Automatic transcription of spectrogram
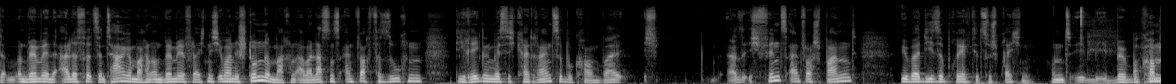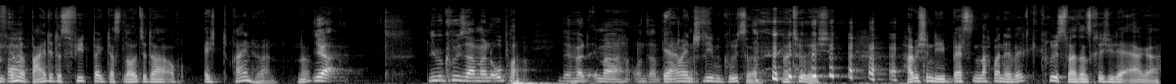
und wenn wir alle 14 Tage machen und wenn wir vielleicht nicht immer eine Stunde machen, aber lass uns einfach versuchen, die Regelmäßigkeit reinzubekommen, weil ich, also ich finde es einfach spannend, über diese Projekte zu sprechen. Und wir bekommen immer beide das Feedback, dass Leute da auch echt reinhören. Ne? Ja. Liebe Grüße an meinen Opa. Der hört immer unseren Podcast. Ja, Mensch, liebe Grüße. Natürlich. Habe ich schon die besten Nachbarn der Welt gegrüßt, weil sonst kriege ich wieder Ärger.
